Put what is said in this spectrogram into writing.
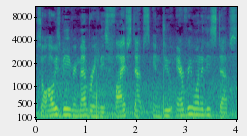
so always be remembering these five steps and do every one of these steps.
